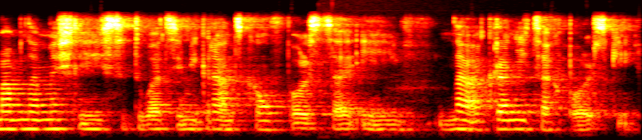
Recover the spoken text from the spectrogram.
Mam na myśli sytuację migrancką w Polsce i na granicach Polski.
